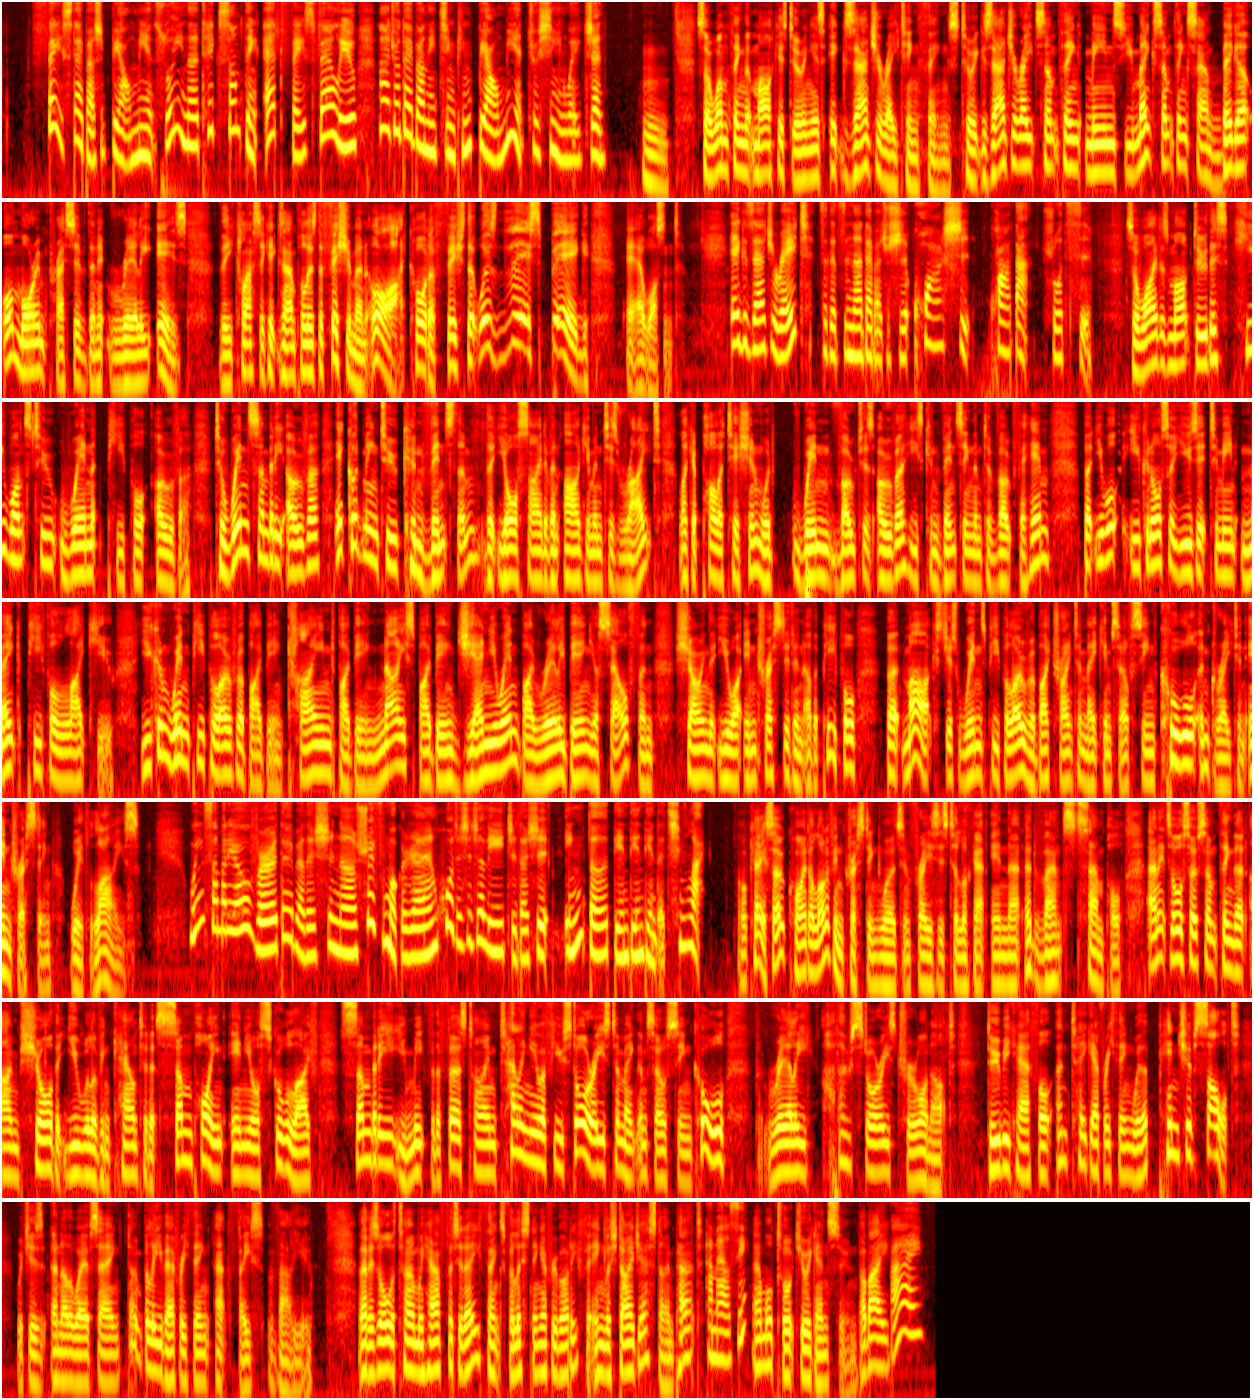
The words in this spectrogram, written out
face 代表是表面，所以呢，take something at face value，那就代表你仅凭表面就信以为真。Hmm. So, one thing that Mark is doing is exaggerating things. To exaggerate something means you make something sound bigger or more impressive than it really is. The classic example is the fisherman. Oh, I caught a fish that was this big. It wasn't. Exaggerate 这个字呢，代表就是夸饰、夸大、说辞。 so, why does Mark do this? He wants to win people over. To win somebody over, it could mean to convince them that your side of an argument is right, like a politician would win voters over. He's convincing them to vote for him. But you will, you can also use it to mean make people like you. You can win people over by being kind, by being nice, by being genuine, by really being yourself and showing that you are interested in other people. But Marx just wins people over by trying to make himself seem cool and great and interesting with lies. Win somebody over 代表的是呢说服某个人，或者是这里指的是赢得点点点的青睐。Okay, so quite a lot of interesting words and phrases to look at in that advanced sample. And it's also something that I'm sure that you will have encountered at some point in your school life. Somebody you meet for the first time telling you a few stories to make themselves seem cool, but really, are those stories true or not? Do be careful and take everything with a pinch of salt which is another way of saying don't believe everything at face value. That is all the time we have for today. Thanks for listening, everybody. For English Digest, I'm Pat. I'm Elsie. And we'll talk to you again soon. Bye-bye. Bye.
